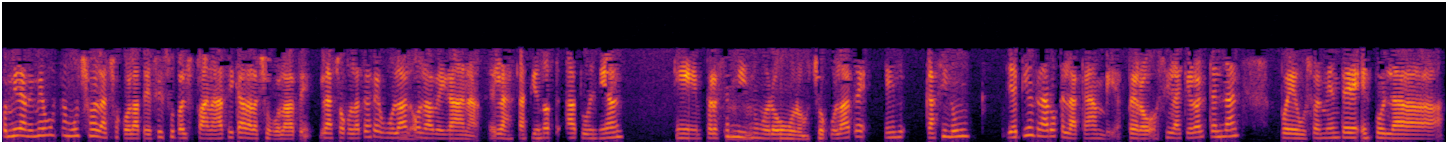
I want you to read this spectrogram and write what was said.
Pues mira, a mí me gusta mucho la chocolate, soy súper fanática de la chocolate. La chocolate regular o la vegana, eh, la está haciendo a turnear, eh, pero ese es mi número uno. Chocolate es casi nunca, es bien raro que la cambie, pero si la quiero alternar, pues usualmente es por la,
